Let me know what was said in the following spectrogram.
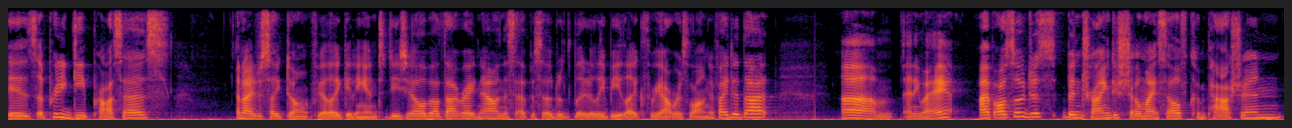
is a pretty deep process and I just like don't feel like getting into detail about that right now and this episode would literally be like 3 hours long if I did that. Um anyway, I've also just been trying to show myself compassion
